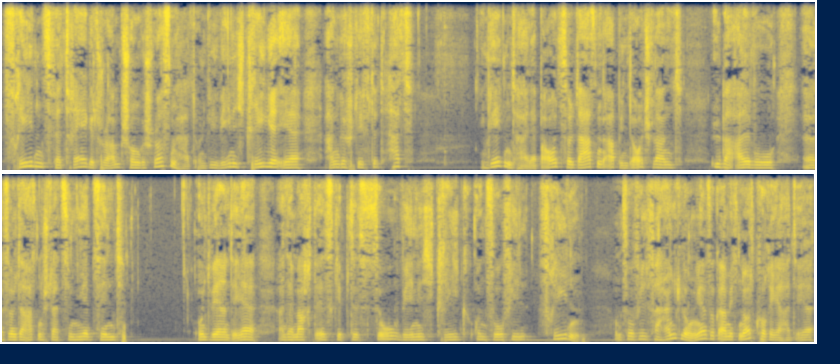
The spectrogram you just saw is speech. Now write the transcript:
Friedensverträge Trump schon geschlossen hat und wie wenig Kriege er angestiftet hat. Im Gegenteil, er baut Soldaten ab in Deutschland, überall, wo äh, Soldaten stationiert sind. Und während er an der Macht ist, gibt es so wenig Krieg und so viel Frieden und so viel Verhandlungen. Ja, sogar mit Nordkorea hat er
